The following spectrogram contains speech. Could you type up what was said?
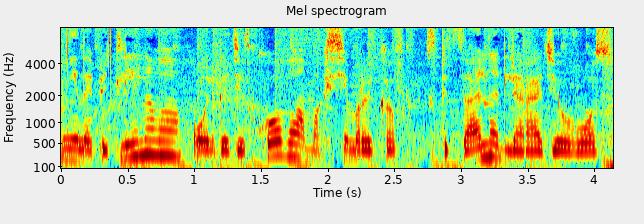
Нина Петлинова, Ольга Дедкова, Максим Рыков. Специально для Радио ВОЗ.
